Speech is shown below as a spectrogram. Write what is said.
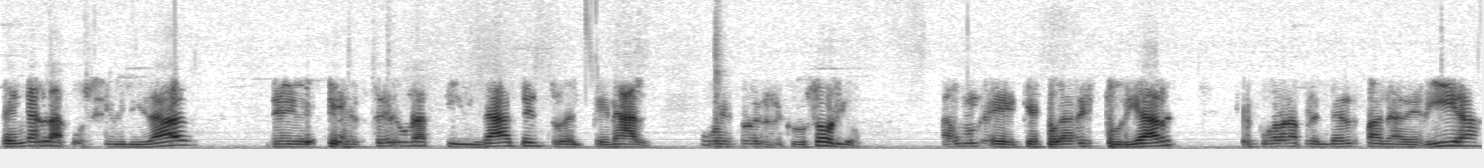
tengan la posibilidad de ejercer una actividad dentro del penal o dentro del reclusorio, eh, que puedan estudiar, que puedan aprender panadería,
